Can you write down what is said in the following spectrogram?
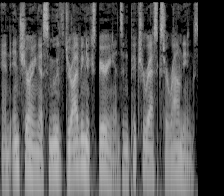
and ensuring a smooth driving experience in picturesque surroundings.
